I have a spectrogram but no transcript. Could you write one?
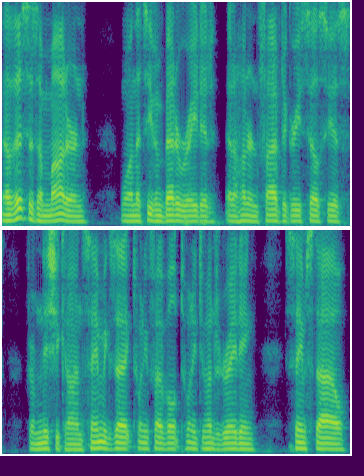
Now this is a modern one that's even better rated at 105 degrees Celsius from Nichicon. Same exact 25 volt, 2200 rating, same style.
